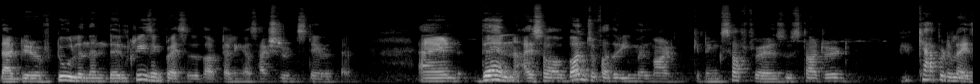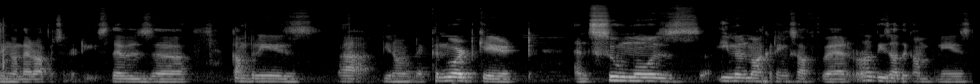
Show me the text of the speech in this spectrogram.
that great of a tool. And then they're increasing prices without telling us i shouldn't stay with them. And then i saw a bunch of other email marketing softwares who started capitalizing on their opportunities there was uh, companies uh, you know like convertkit and sumo's email marketing software and all of these other companies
